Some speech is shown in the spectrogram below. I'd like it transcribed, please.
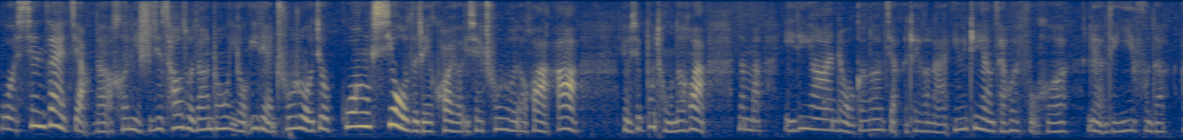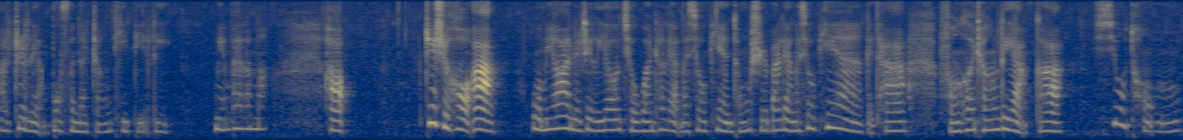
我现在讲的和你实际操作当中有一点出入，就光袖子这块有一些出入的话啊，有些不同的话，那么一定要按照我刚刚讲的这个来，因为这样才会符合两件衣服的啊这两部分的整体比例，明白了吗？好，这时候啊，我们要按照这个要求完成两个绣片，同时把两个绣片给它缝合成两个袖筒。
